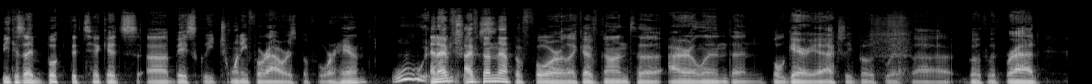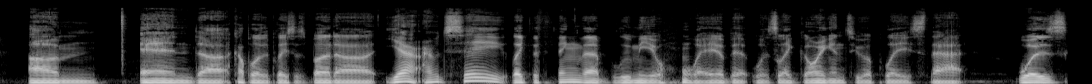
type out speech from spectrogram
because I booked the tickets uh, basically 24 hours beforehand, Ooh, and I've I've done that before. Like I've gone to Ireland and Bulgaria, actually both with uh, both with Brad, um, and uh, a couple other places. But uh, yeah, I would say like the thing that blew me away a bit was like going into a place that was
